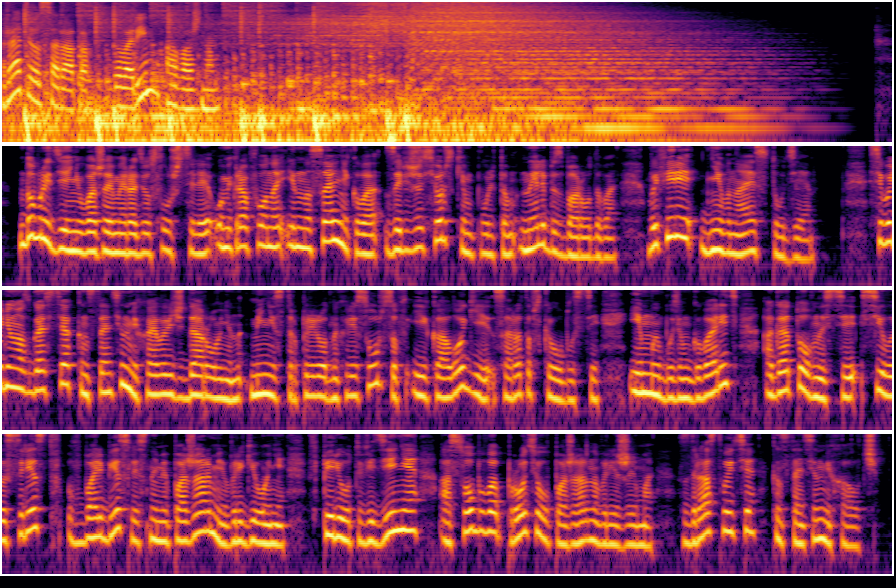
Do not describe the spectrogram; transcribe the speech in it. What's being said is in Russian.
Радио «Саратов». Говорим о важном. Добрый день, уважаемые радиослушатели. У микрофона Инна Сальникова, за режиссерским пультом Нелли Безбородова. В эфире «Дневная студия». Сегодня у нас в гостях Константин Михайлович Доронин, министр природных ресурсов и экологии Саратовской области. И мы будем говорить о готовности сил и средств в борьбе с лесными пожарами в регионе в период введения особого противопожарного режима. Здравствуйте, Константин Михайлович.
